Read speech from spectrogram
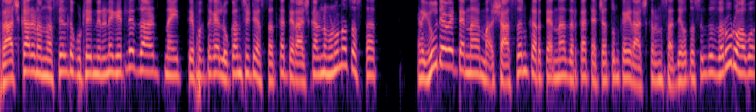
राजकारण नसेल तर कुठले निर्णय घेतले जात नाहीत. ते फक्त काही लोकांसाठी असतात का? ते राजकारण म्हणूनच असतात. आणि घेऊ द्यावे त्यांना शासनकर्त्यांना जर का त्याच्यातून काही राजकारण साध्य होत असेल तर जरूर व्हावं.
